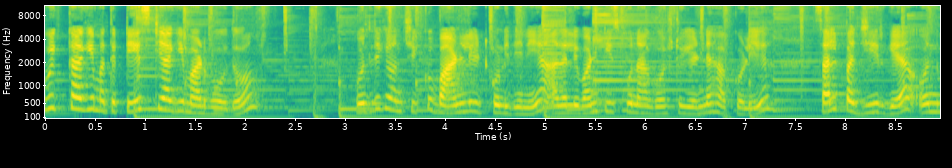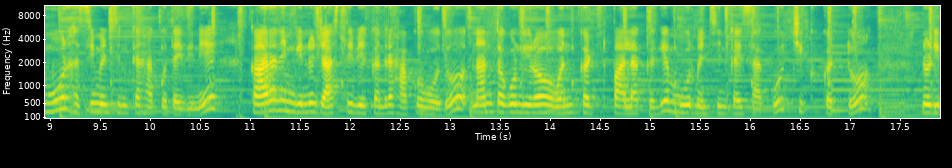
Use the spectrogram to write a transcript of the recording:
ಕ್ವಿಕ್ಕಾಗಿ ಮತ್ತು ಟೇಸ್ಟಿಯಾಗಿ ಮಾಡ್ಬೋದು. ಮೊದಲಿಗೆ ಒಂದು ಚಿಕ್ಕ ಬಾಣಲಿ ಇಟ್ಕೊಂಡಿದ್ದೀನಿ. ಅದರಲ್ಲಿ ಒನ್ ಟೀ ಸ್ಪೂನ್ ಆಗುವಷ್ಟು ಎಣ್ಣೆ ಹಾಕ್ಕೊಳ್ಳಿ ಸ್ವಲ್ಪ ಜೀರಿಗೆ ಒಂದು ಮೂರು ಹಸಿಮೆಣಸಿನ್ಕಾಯಿ ಹಾಕೋತಾ ಇದ್ದೀನಿ. ಖಾರ ನಿಮ್ಗೆ ಇನ್ನೂ ಜಾಸ್ತಿ ಬೇಕಂದರೆ ಹಾಕೋಬೋದು. ನಾನು ತೊಗೊಂಡಿರೋ ಒಂದು ಕಟ್ ಪಾಲಕ್ಗೆ ಮೂರು ಮೆಣಸಿನ್ಕಾಯಿ ಸಾಕು, ಚಿಕ್ಕ ಕಟ್ಟು. ನೋಡಿ,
